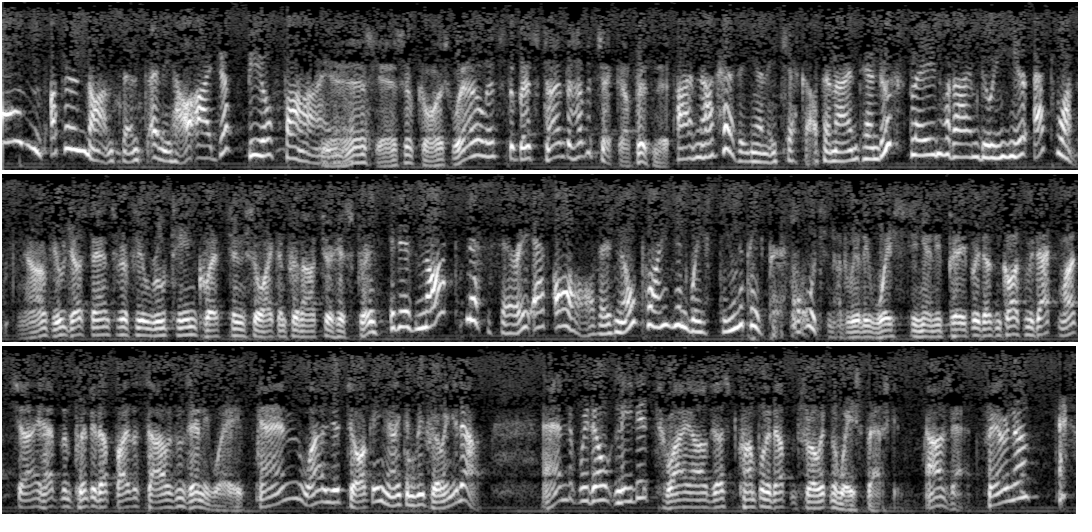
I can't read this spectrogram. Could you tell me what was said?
utter nonsense. Anyhow, I just feel fine. Yes, yes, of course. Well, it's the best time to have a checkup, isn't it? I'm not having any checkup, and I intend to explain what I'm doing here at once. Now, if you'll just answer a few routine questions so I can fill out your history. It is not necessary at all. There's no point in wasting the paper. Oh, it's not really wasting any paper. It doesn't cost me that much. I have them printed up by the thousands anyway. And while you're talking, I can be filling it out. And if we don't need it, why, I'll just crumple it up and throw it in the wastebasket. How's that? Fair enough?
